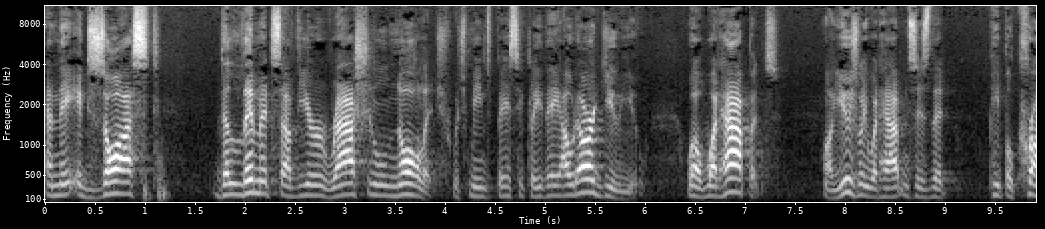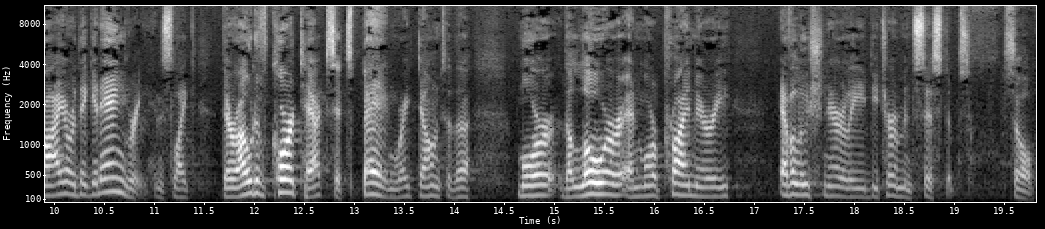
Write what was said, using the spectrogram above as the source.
And they exhaust the limits of your rational knowledge, which means basically they out-argue you. Well, what happens? Well, usually what happens is that people cry or they get angry. And it's like they're out of cortex, it's bang, right down to the more the lower and more primary evolutionarily determined systems. So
